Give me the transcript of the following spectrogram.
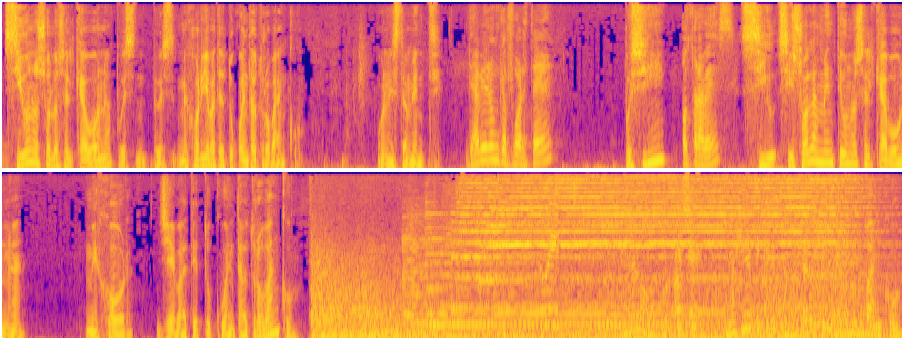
Si uno solo es el que abona, pues, pues mejor llévate tu cuenta a otro banco. Honestamente. ¿Ya vieron qué fuerte? eh? Pues sí. ¿Otra vez? Si, si solamente uno es el que abona, mejor llévate tu cuenta a otro banco. Claro, porque si- imagínate que depositaras tu dinero en un banco,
